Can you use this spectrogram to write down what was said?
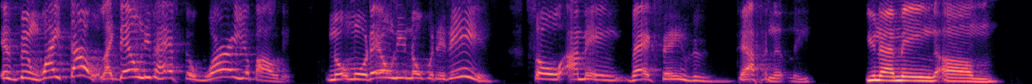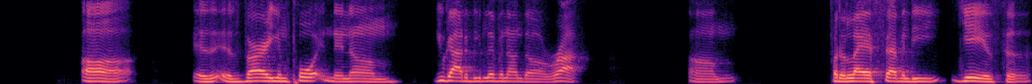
it's been wiped out. Like they don't even have to worry about it no more. They don't even know what it is. So, I mean, vaccines is definitely, you know what I mean, um, uh, is, is very important. And um, you got to be living under a rock um, for the last 70 years to,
